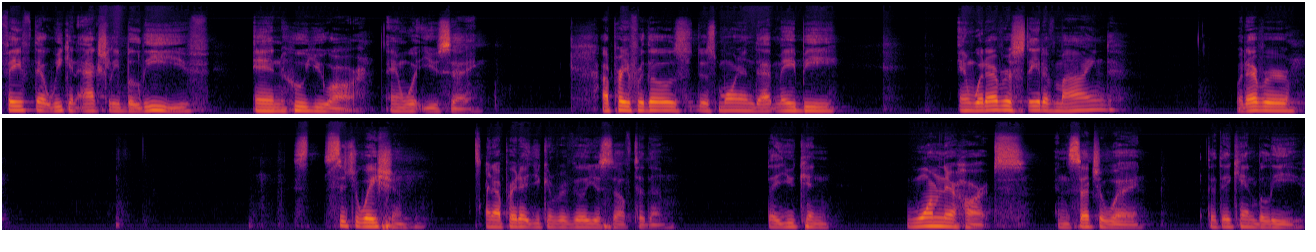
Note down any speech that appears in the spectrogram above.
Faith that we can actually believe in who you are and what you say. I pray for those this morning that may be in whatever state of mind, whatever situation, and I pray that you can reveal yourself to them, that you can warm their hearts in such a way that they can believe.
